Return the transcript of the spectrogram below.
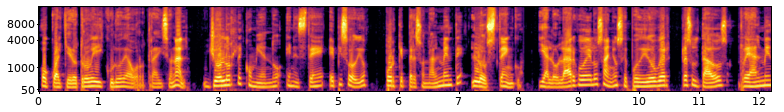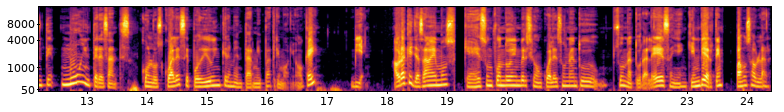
o cualquier otro vehículo de ahorro tradicional. Yo los recomiendo en este episodio porque personalmente los tengo y a lo largo de los años he podido ver resultados realmente muy interesantes con los cuales he podido incrementar mi patrimonio, ¿ok? Bien, ahora que ya sabemos qué es un fondo de inversión, cuál es su naturaleza y en qué invierte, vamos a hablar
